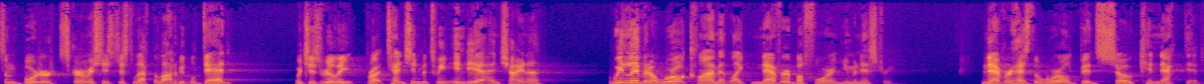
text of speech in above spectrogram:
Some border skirmishes just left a lot of people dead, which has really brought tension between India and China. We live in a world climate like never before in human history. Never has the world been so connected.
